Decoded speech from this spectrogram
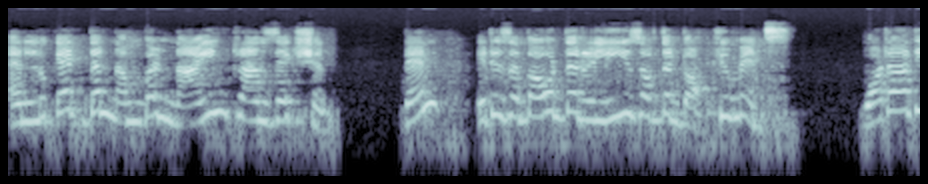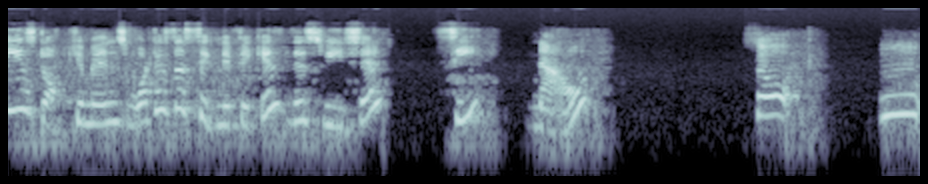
and look at the number 9 transaction, then it is about the release of the documents. What are these documents? What is the significance? This we shall see now. So um,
